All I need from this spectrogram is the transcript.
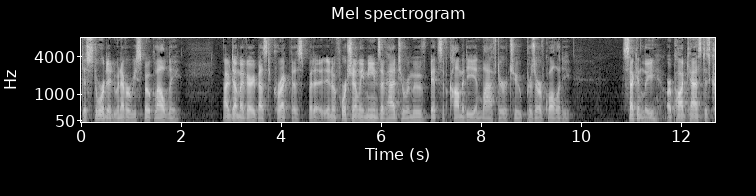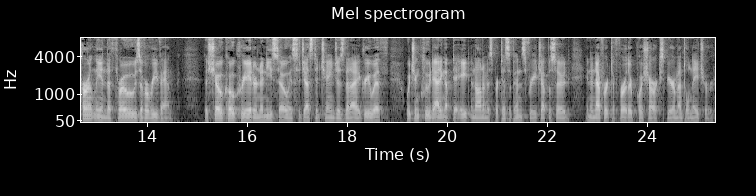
distorted whenever we spoke loudly. I've done my very best to correct this, but it unfortunately means I've had to remove bits of comedy and laughter to preserve quality. Secondly, our podcast is currently in the throes of a revamp. The show co creator Naniso has suggested changes that I agree with, which include adding up to eight anonymous participants for each episode in an effort to further push our experimental nature.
